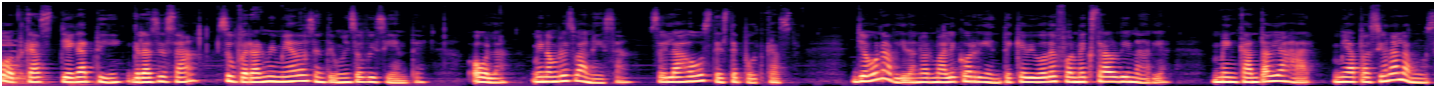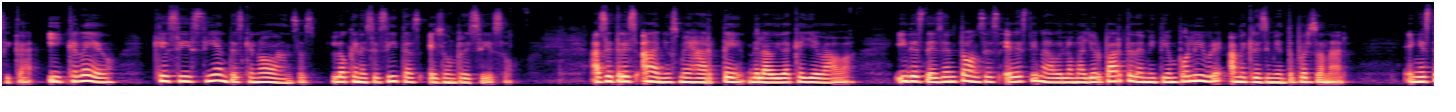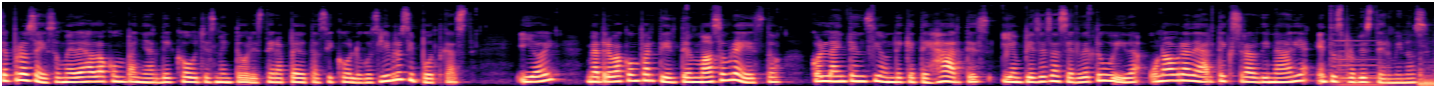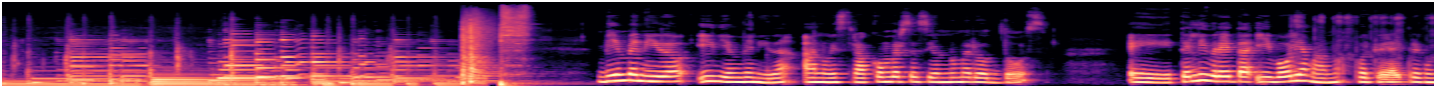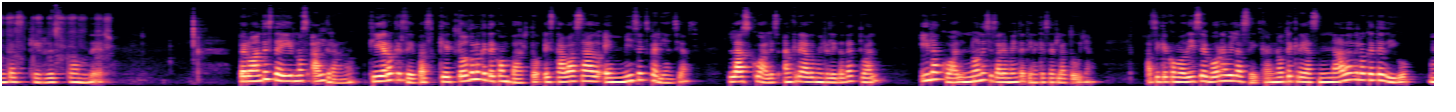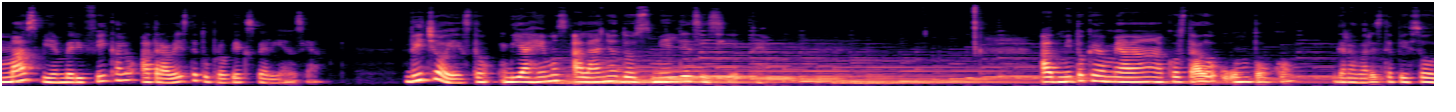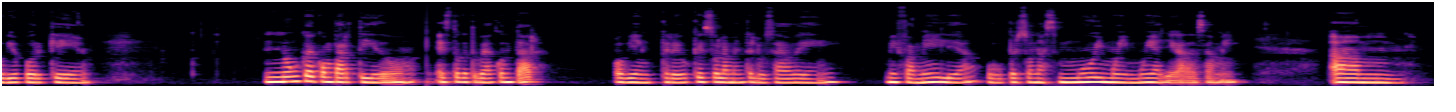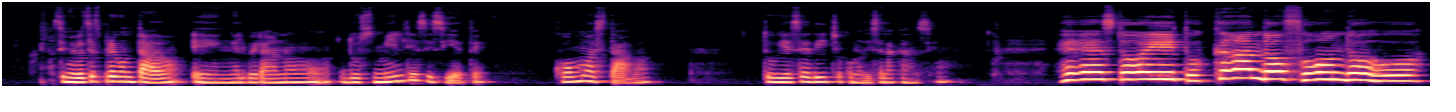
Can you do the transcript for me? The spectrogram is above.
podcast llega a ti gracias a Superar mi miedo a sentirme insuficiente. Hola, mi nombre es Vanessa, soy la host de este podcast. Llevo una vida normal y corriente que vivo de forma extraordinaria. Me encanta viajar, me apasiona la música y creo que si sientes que no avanzas, lo que necesitas es un receso. Hace tres años me harté de la vida que llevaba y desde ese entonces he destinado la mayor parte de mi tiempo libre a mi crecimiento personal. En este proceso me he dejado acompañar de coaches, mentores, terapeutas, psicólogos, libros y podcasts. Y hoy me atrevo a compartirte más sobre esto con la intención de que te hartes y empieces a hacer de tu vida una obra de arte extraordinaria en tus propios términos. Bienvenido y bienvenida a nuestra conversación número 2 eh, ten libreta y boli a mano porque hay preguntas que responder. Pero antes de irnos al grano, quiero que sepas que todo lo que te comparto está basado en mis experiencias, las cuales han creado mi realidad actual y la cual no necesariamente tiene que ser la tuya. Así que como dice Borja Vilaseca, no te creas nada de lo que te digo, más bien verifícalo a través de tu propia experiencia. Dicho esto, viajemos al año 2017. Admito que me ha costado un poco grabar este episodio porque nunca he compartido esto que te voy a contar. O bien creo que solamente lo sabe mi familia o personas muy, muy, muy allegadas a mí. si me hubieses preguntado en el verano 2017 cómo estaba, te hubiese dicho como dice la canción Estoy tocando fondo.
